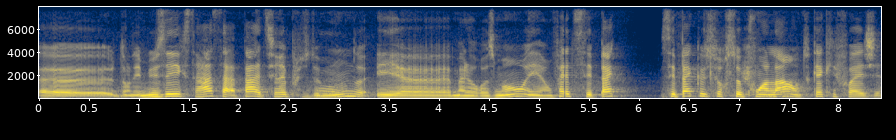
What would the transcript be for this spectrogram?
euh, dans les musées, etc., ça n'a pas attiré plus de monde, et euh, malheureusement. Et en fait, c'est pas c'est pas que sur ce point-là, en tout cas, qu'il faut agir,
